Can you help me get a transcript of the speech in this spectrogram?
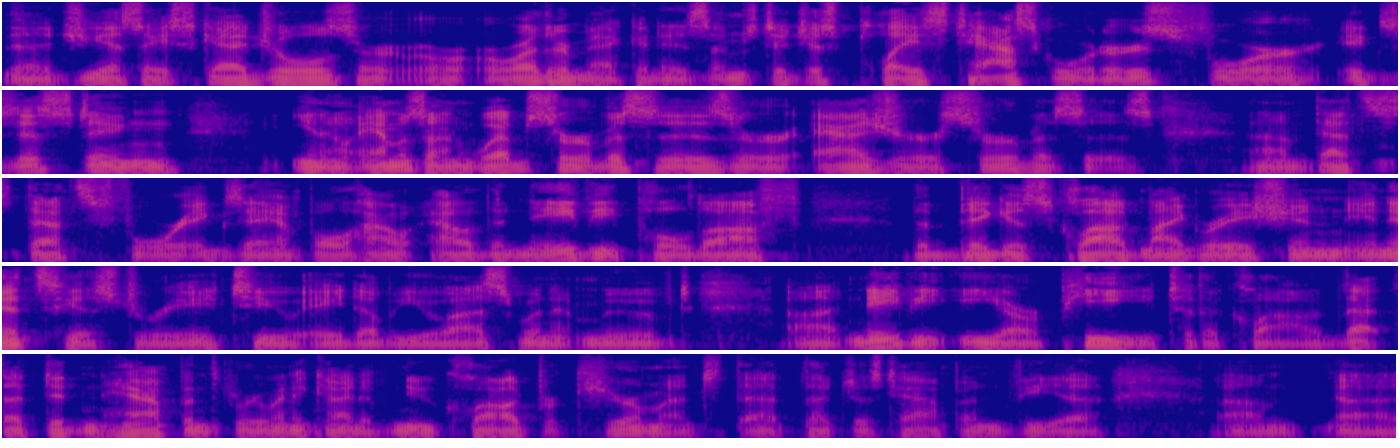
the GSA schedules or, or, or other mechanisms, to just place task orders for existing you know Amazon Web Services or Azure services. Um, that's that's for example how how the Navy pulled off the biggest cloud migration in its history to AWS when it moved uh, Navy ERP to the cloud. That that didn't happen through any kind of new cloud procurement. That that just happened via um, uh,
